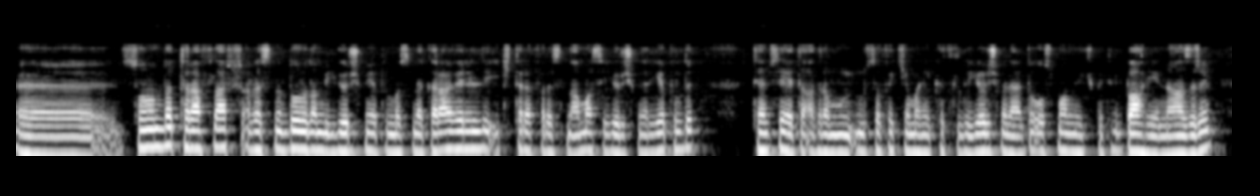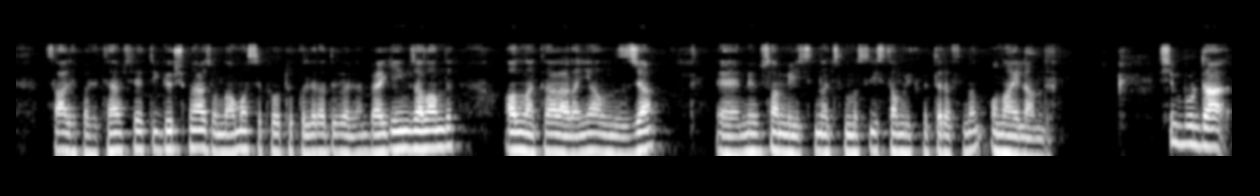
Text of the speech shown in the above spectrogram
Ee, sonunda taraflar arasında doğrudan bir görüşme yapılmasında karar verildi. İki taraf arasında Amasya görüşmeleri yapıldı. Temsil heyeti adına Mustafa Kemal'in katıldığı görüşmelerde Osmanlı hükümetinin Bahriye Nazırı Salih Paşa temsil etti. Görüşmeler sonunda Amasya protokolleri adı verilen belge imzalandı. Alınan kararlardan yalnızca e, Meclisi'nin açılması İstanbul hükümeti tarafından onaylandı. Şimdi burada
